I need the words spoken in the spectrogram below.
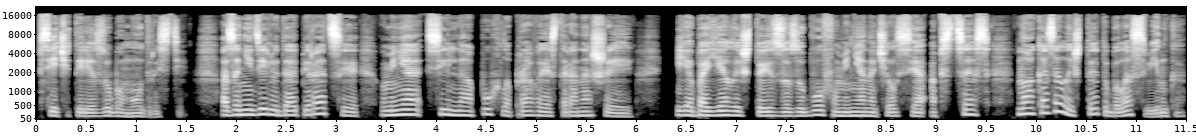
все четыре зуба мудрости. А за неделю до операции у меня сильно опухла правая сторона шеи. Я боялась, что из-за зубов у меня начался абсцесс, но оказалось, что это была свинка.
